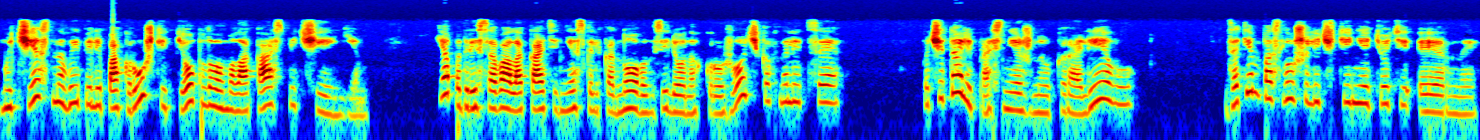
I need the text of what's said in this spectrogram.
Мы честно выпили по кружке теплого молока с печеньем. Я подрисовала Кате несколько новых зеленых кружочков на лице, почитали про снежную королеву, затем послушали чтение тети Эрны,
